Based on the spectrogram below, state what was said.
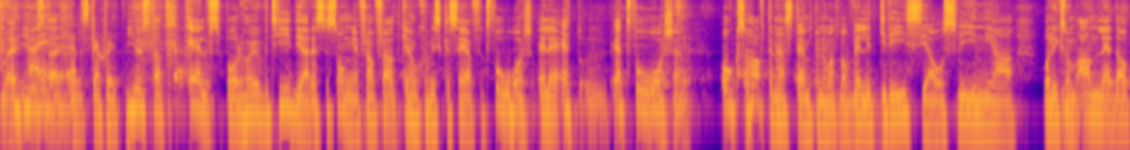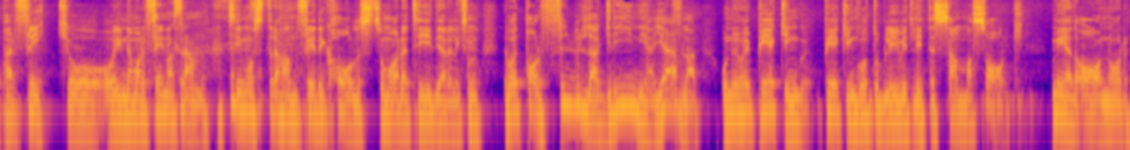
just Nej, jag att, älskar skit. just att Elfsborg har ju tidigare säsonger, framförallt kanske vi ska säga för två år, eller ett, ett, två år sedan, också haft den här stämpeln om att vara väldigt grisiga och sviniga och liksom anledda av Per Frick. Och, och innan var det Simon Fredrik, Strand. Simon Strand, Fredrik Holst som var det tidigare. Liksom. Det var ett par fula, griniga jävlar. Och nu har ju Peking, Peking gått och blivit lite samma sak. Med Arnor,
